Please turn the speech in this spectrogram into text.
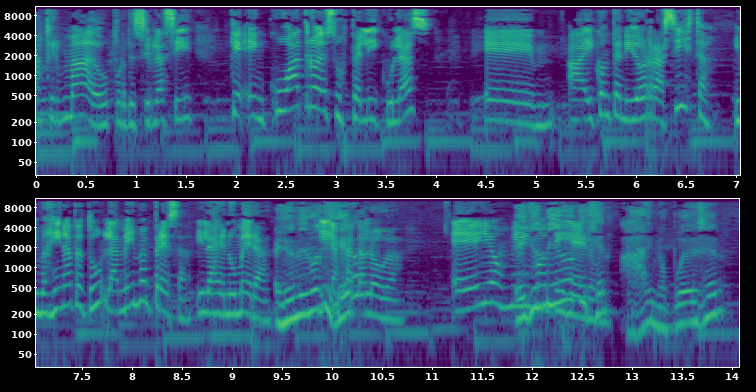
afirmado, por decirlo así, que en cuatro de sus películas eh, hay contenido racista. Imagínate tú, la misma empresa y las enumera ¿Ellos mismos y las cataloga. Ellos mismos, Ellos mismos dijeron. dijeron, ay, no puede ser.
